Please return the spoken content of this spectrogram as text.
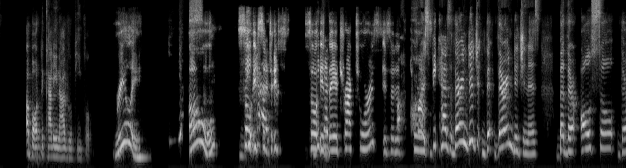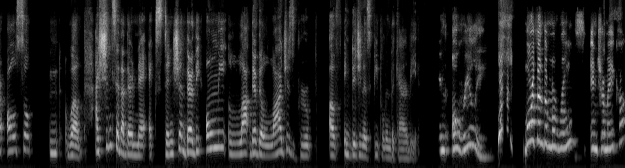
about the Kalinago people really Oh, so because, it's a, it's so because, they attract tourists. Is it a of tourist? because they're indigenous. They're indigenous, but they're also they're also well. I shouldn't say that they're net extinction. They're the only lot. They're the largest group of indigenous people in the Caribbean. In, oh, really? Yeah, more than the Maroons in Jamaica.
